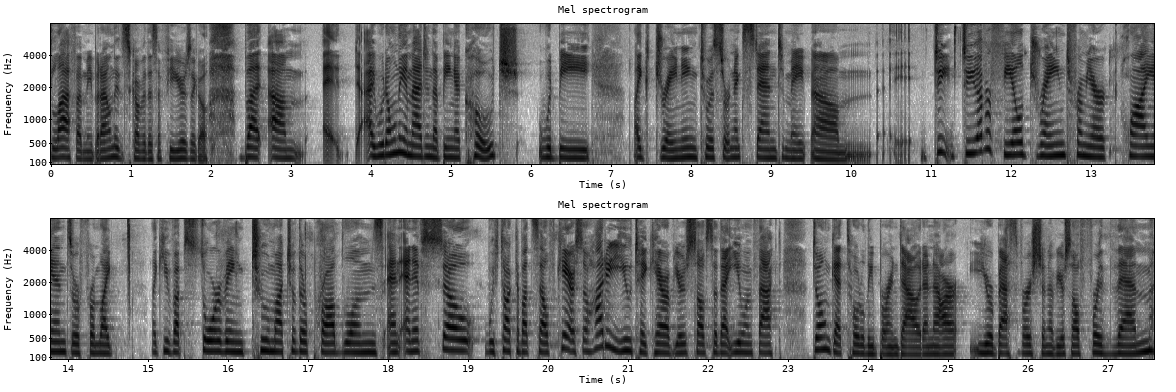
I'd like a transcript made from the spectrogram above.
laugh at me, but I only discovered this a few years ago. But um, I, would only imagine that being a coach would be like draining to a certain extent. May um, do do you ever feel drained from your clients or from like like you've absorbing too much of their problems and and if so we've talked about self-care so how do you take care of yourself so that you in fact don't get totally burned out and are your best version of yourself for them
